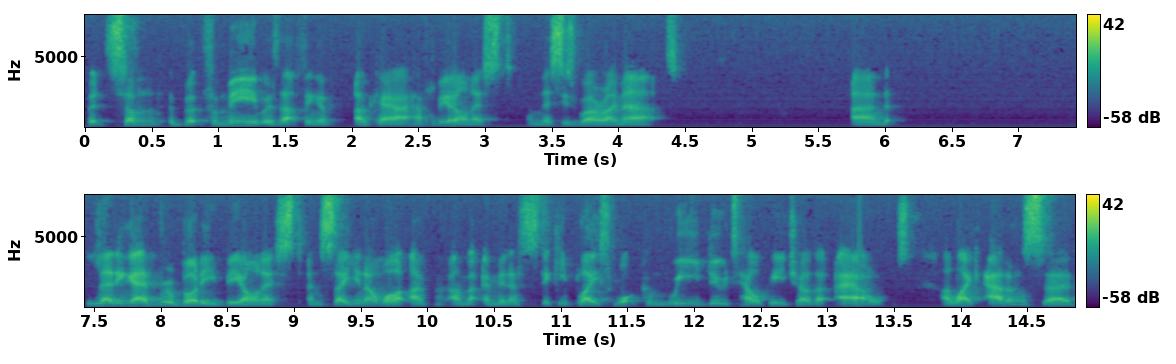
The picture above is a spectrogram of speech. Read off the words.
But some, but for me, it was that thing of okay, I have to be honest, and this is where I'm at, and letting everybody be honest and say, you know what, I'm, I'm, I'm in a sticky place. What can we do to help each other out? And like Adam said,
